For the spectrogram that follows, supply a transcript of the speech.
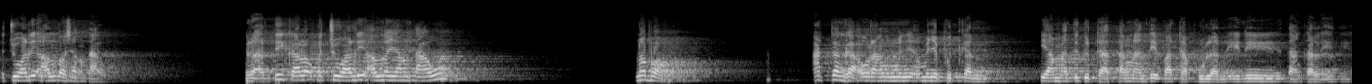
kecuali Allah yang tahu. Berarti kalau kecuali Allah yang tahu, nopo ada nggak orang menyebutkan kiamat itu datang nanti pada bulan ini, tanggal ini?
